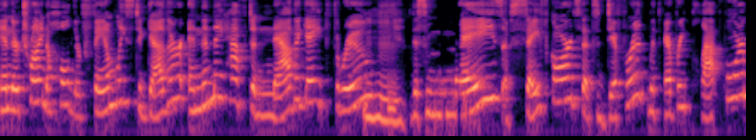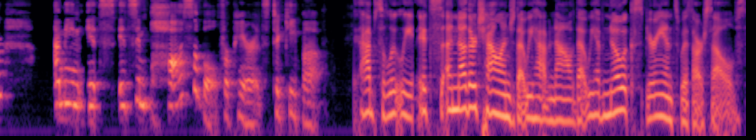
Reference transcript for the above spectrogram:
and they're trying to hold their families together and then they have to navigate through mm-hmm. this maze of safeguards that's different with every platform i mean it's it's impossible for parents to keep up Absolutely. It's another challenge that we have now that we have no experience with ourselves.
